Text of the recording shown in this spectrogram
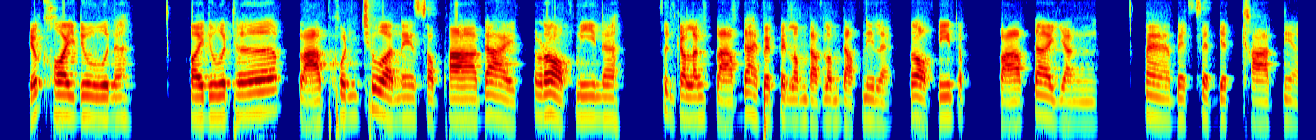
ๆเดี๋ยวคอยดูนะ คอยดูเธอปราบคนชั่วในสภาได้รอบนี้นะ ซึ่งกำลังปราบได้ไปเป็นลำดับลำดับนี่แหละ รอบนี้ถ้าปราบได้อย่างแม่เบ็ดเสร็จเด็ดขาดเนี่ย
